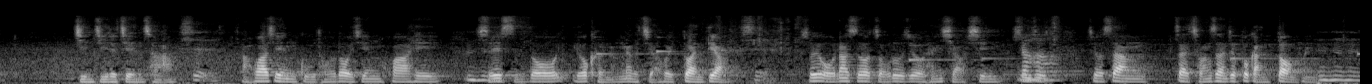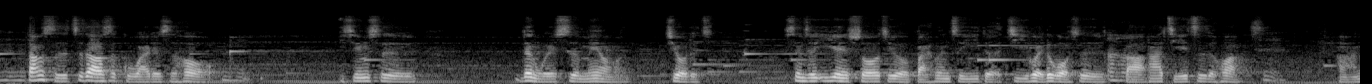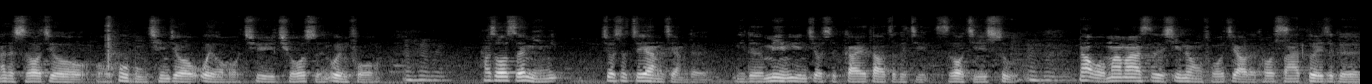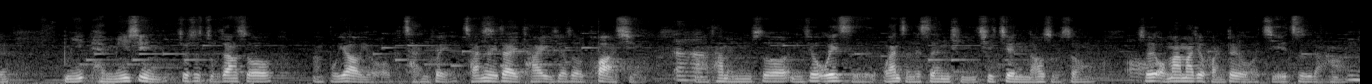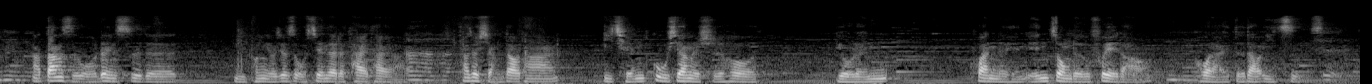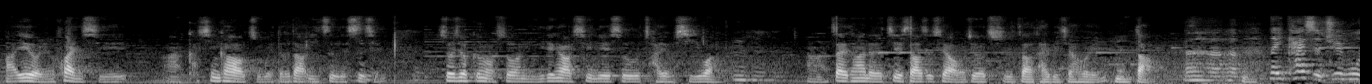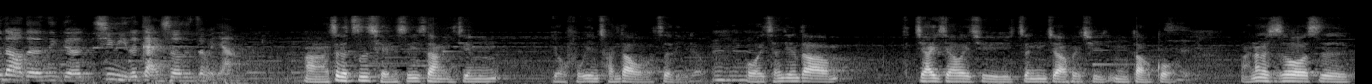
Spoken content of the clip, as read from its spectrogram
紧急的检查。是。啊，发现骨头都已经发黑，嗯、随时都有可能那个脚会断掉。是。所以我那时候走路就很小心，甚至就上。在床上就不敢动。嗯哼哼哼。当时知道是骨癌的时候，嗯、已经是认为是没有救的，甚至医院说只有百分之一的机会。如果是把它截肢的话，是、嗯、啊，那个时候就我父母亲就为我去求神问佛。嗯哼哼。他说神明就是这样讲的，你的命运就是该到这个结时候结束。嗯哼。那我妈妈是信奉佛教的，她说她对这个。迷很迷信，就是主张说，啊，不要有残废。残废在台语叫做化形，uh -huh. 啊，他们说你就维持完整的身体去见老祖宗，oh. 所以我妈妈就反对我截肢了哈。Uh. 那当时我认识的女朋友就是我现在的太太啊，uh -huh. 她就想到她以前故乡的时候，有人患了很严重的肺痨，uh. 后来得到医治，是啊，也有人患邪。啊，信靠主也得到医治的事情，所以就跟我说，你一定要信耶稣才有希望。嗯哼，啊，在他的介绍之下，我就去到台北教会慕道。嗯哼哼，那一开始去慕道的那个心里的感受是怎么样？啊，这个之前实际上已经有福音传到我这里了。嗯哼，我曾经到嘉义教会去真教会去慕道过。啊，那个时候是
